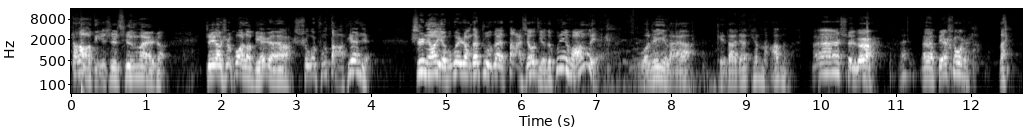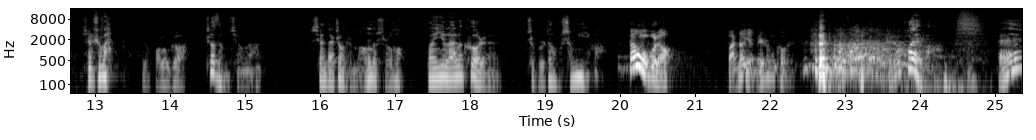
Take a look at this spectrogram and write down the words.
到底是亲外甥，这要是换了别人啊，说出大天去，师娘也不会让他住在大小姐的闺房里。我这一来啊，给大家添麻烦了。哎，水哥，哎哎，别收拾了，来，先吃饭。哟，宝路哥，这怎么行呢？现在正是忙的时候，万一来了客人，这不是耽误生意吗？耽误不了，反正也没什么客人。不会吧？哎，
